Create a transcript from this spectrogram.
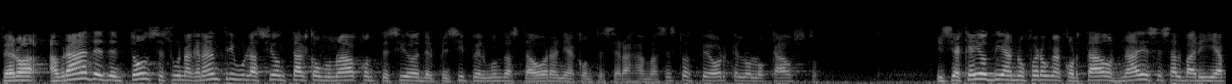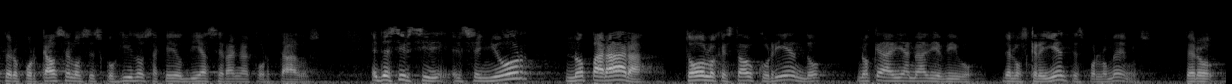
Pero habrá desde entonces una gran tribulación tal como no ha acontecido desde el principio del mundo hasta ahora ni acontecerá jamás. Esto es peor que el holocausto. Y si aquellos días no fueron acortados, nadie se salvaría, pero por causa de los escogidos aquellos días serán acortados. Es decir, si el Señor no parara todo lo que está ocurriendo, no quedaría nadie vivo, de los creyentes por lo menos. Pero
